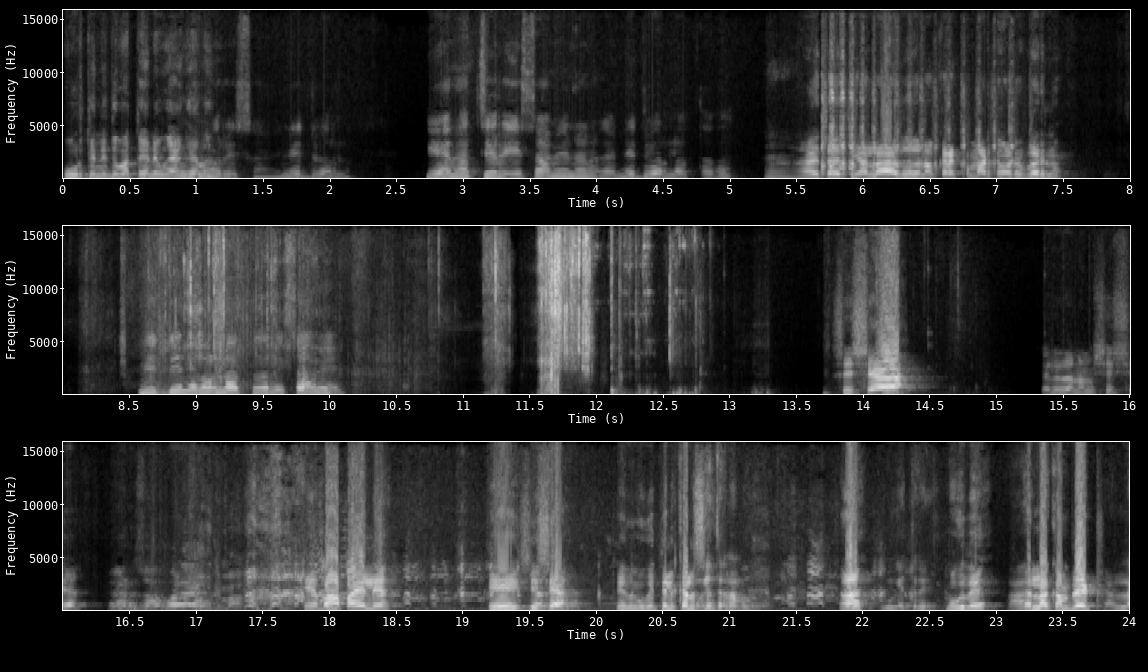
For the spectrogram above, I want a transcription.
ಪೂರ್ತಿ ನಿದ್ದೆ ಬತ್ತೆ ನಿಮ್ಗೆ ಹೆಂಗೇನು? ಹ್ಞೂ ರೀ ಸ್ವಾಮಿ ನಿದ್ ಬರ್ಲ ಏನ್ ಹಚ್ಚಿರಿ? ಸ್ವಾಮಿ ನನಗ ನಿದ್ದೆ ಬರ್ಲತ್ತದ ಹ್ಮ್ ಆಯ್ತಾಯ್ತು ಎಲ್ಲ ಅದು ನಾವು ಕರೆಕ್ಟ್ ಮಾಡ್ತೇವ್ರಿ ಬರ್ರಿ ನೀವು. ನಿದ್ದಿನೇ ಬರ್ಲತ್ತದ್ರಿ ಸ್ವಾಮಿ. ಶಿಷ್ಯ? ಎಲ್ಲಿದ ನಮ್ಮ ಶಿಷ್ಯ? ಏ ಬಾಪ ಇಲ್ಲಿ. ಏ ಶಿಷ್ಯ ನಿಂದು ಮುಗಿತಿಲ್ಲ ಕೆಲಸ? ನಮ್ದು. ಹಾ ಮುಗಿತ್ರಿ. ಮುಗಿದಿ? ಎಲ್ಲ ಕಂಪ್ಲೀಟ್ ಎಲ್ಲ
